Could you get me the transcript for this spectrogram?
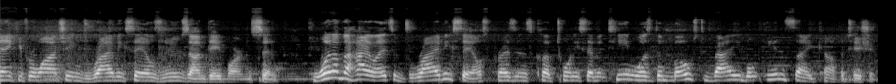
Thank you for watching Driving Sales News. I'm Dave Martinson. One of the highlights of Driving Sales President's Club 2017 was the Most Valuable Insight competition.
